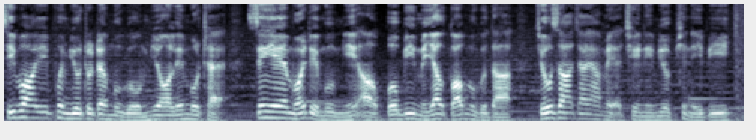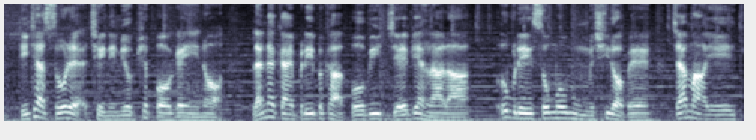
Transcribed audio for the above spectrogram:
စီးပွားရေးဖွံ့ဖြိုးတိုးတက်မှုကိုမျှော်လင့်ဖို့ထက်စင်ရဲမွဲတေမှုမြင့်အောင်ပိုပြီးမရောက်သွားဖို့ကသာစ조사ကြရမယ့်အခြေအနေမျိုးဖြစ်နေပြီးဒီထက်ဆိုးတဲ့အခြေအနေမျိုးဖြစ်ပေါ်ခဲ့ရင်တော့လက်နက်ကင်ပဋိပက္ခပိုပြီးကျဲပြန့်လာတာဥပဒေစိုးမိုးမှုမရှိတော့ဘဲကျန်းမာရေးပ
